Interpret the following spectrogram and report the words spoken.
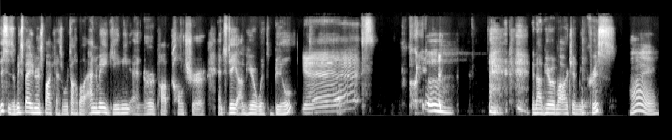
This is a Mixed Bag Nerds podcast where we talk about anime, gaming, and nerd pop culture. And today I'm here with Bill. Yes. and I'm here with my arch enemy, Chris. Hi.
